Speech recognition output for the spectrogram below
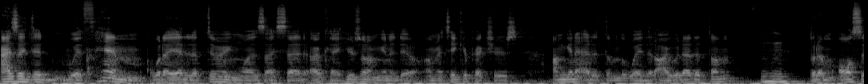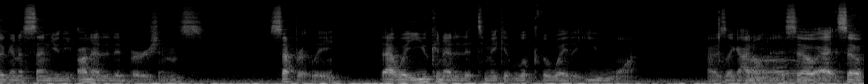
as I did with him, what I ended up doing was I said, okay, here's what I'm gonna do. I'm gonna take your pictures. I'm gonna edit them the way that I would edit them, Mm-hmm. but I'm also gonna send you the unedited versions separately. That way you can edit it to make it look the way that you want. I was like, I don't. so uh, so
